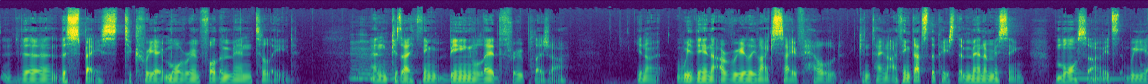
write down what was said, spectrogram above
the the space to create more room for the men to lead. Mm. And because I think being led through pleasure, you know, within a really like safe held container, I think that's the piece that men are missing more so. It's we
